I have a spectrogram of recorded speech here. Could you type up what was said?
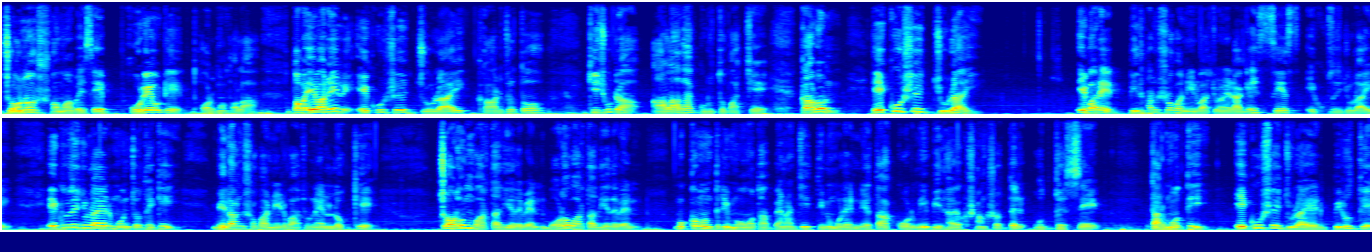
জনসমাবেশে ভরে ওঠে ধর্মতলা। তবে এবারের একুশে জুলাই কার্যত কিছুটা আলাদা গুরুত্ব পাচ্ছে। কারণ একুশে জুলাই এবারের বিধানসভা নির্বাচনের আগে শেষ একুশে জুলাই। একুশে জুলাইয়ের মঞ্চ থেকেই বিধানসভা নির্বাচনের লক্ষ্যে চরম বার্তা দিয়ে দেবেন, বড় বার্তা দিয়ে দেবেন মুখ্যমন্ত্রী মমতা ব্যানার্জি, তৃণমূলের নেতা, কর্মী, বিধায়ক, সাংসদদের উদ্দেশ্যে। তার মধ্যেই একুশে জুলাইয়ের বিরুদ্ধে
